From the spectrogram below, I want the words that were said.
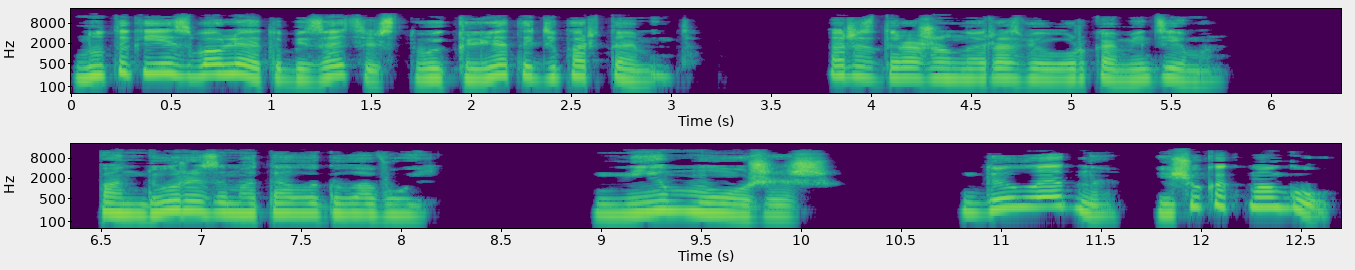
Ну так я избавляю от обязательств твой клятый департамент. Раздраженно развел руками демон. Пандора замотала головой. Не можешь. Да ладно, еще как могу.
